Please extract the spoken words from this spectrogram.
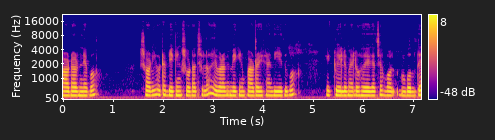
পাউডার নেব। সরি ওটা বেকিং সোডা ছিল। এবার আমি বেকিং পাউডার এখানে দিয়ে দেবো। একটু এলোমেলো হয়ে গেছে বলতে।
